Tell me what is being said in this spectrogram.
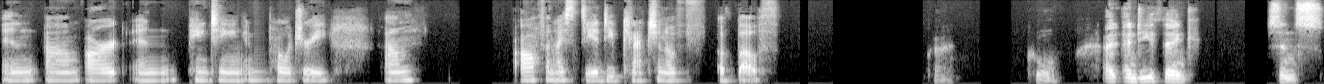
and um, art and painting and poetry um, often I see a deep connection of of both. Okay, cool. And, and do you think, since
